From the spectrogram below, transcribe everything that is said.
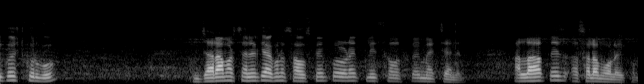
রিকোয়েস্ট করব, যারা আমার চ্যানেলকে এখনও সাবস্ক্রাইব করো নাই প্লিজ সাবস্ক্রাইব মাই চ্যানেল আল্লাহ হাফেজ, আসসালামু আলাইকুম।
